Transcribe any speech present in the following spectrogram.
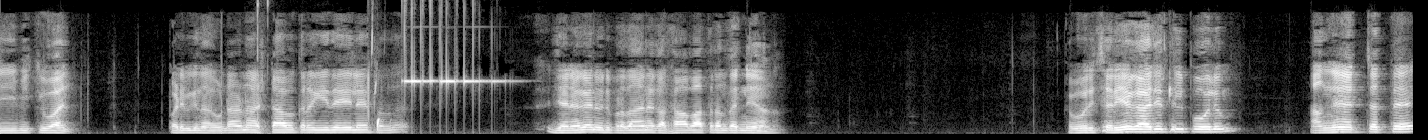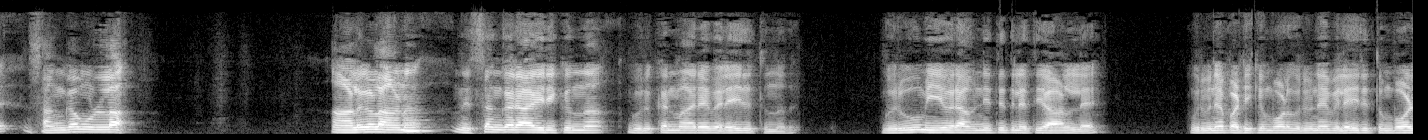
ജീവിക്കുവാൻ പഠിപ്പിക്കുന്നത്. അതുകൊണ്ടാണ് അഷ്ടാവക്ര ഗീതയിലെ ജനകൻ ഒരു പ്രധാന കഥാപാത്രം തന്നെയാണ്. അപ്പോൾ ഒരു ചെറിയ കാര്യത്തിൽ പോലും അങ്ങേയറ്റത്തെ സംഘമുള്ള ആളുകളാണ് നിസ്സംഗരായിരിക്കുന്ന ഗുരുക്കന്മാരെ വിലയിരുത്തുന്നത്. ഗുരുവും ഈ ഒരു ഔന്നിത്യത്തിലെത്തിയ ആളല്ലേ ഗുരുവിനെ പഠിക്കുമ്പോൾ ഗുരുവിനെ വിലയിരുത്തുമ്പോൾ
